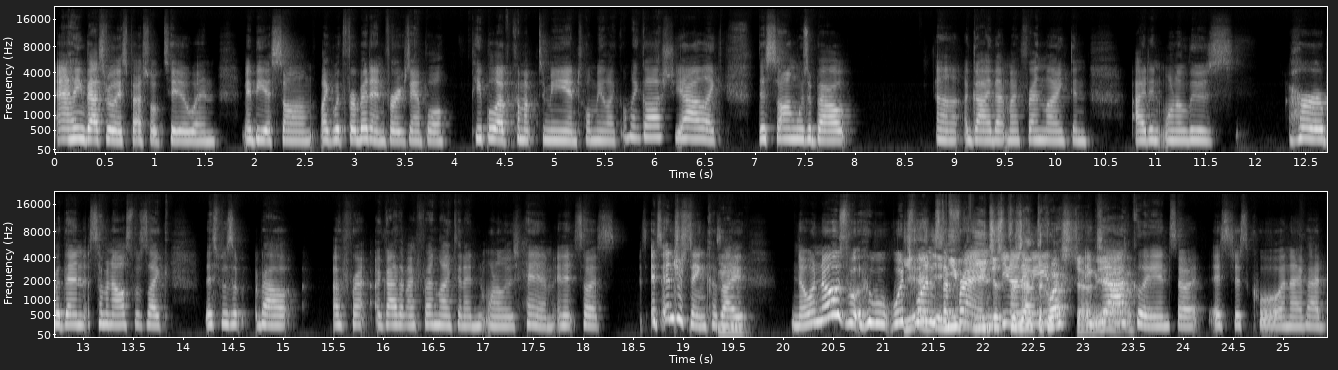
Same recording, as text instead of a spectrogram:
And I think that's really special too. And maybe a song like with Forbidden, for example, people have come up to me and told me, like, oh my gosh, yeah, like this song was about uh, a guy that my friend liked, and I didn't want to lose her. But then someone else was like, this was about a friend, a guy that my friend liked, and I didn't want to lose him. And it's so it's it's interesting because I no one knows wh- who which Yeah, one's and the you- you friend. just know what I present the mean? question, yeah. exactly, and so it, it's just cool. And I've had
